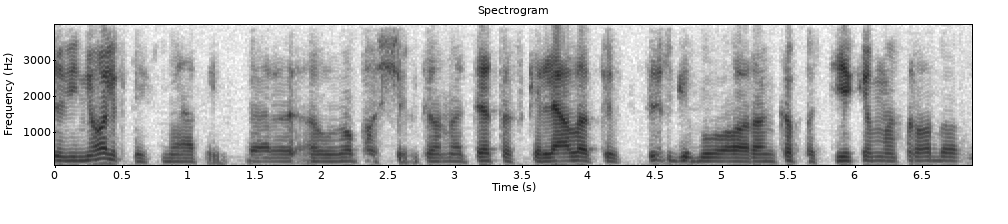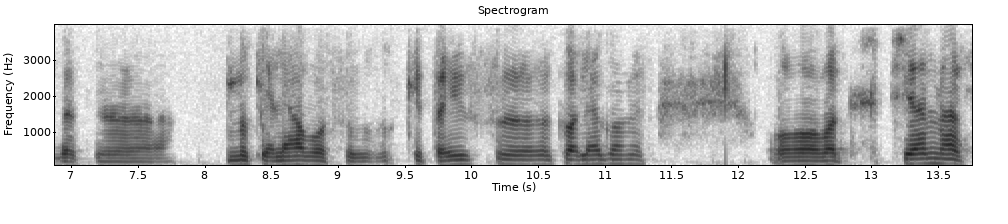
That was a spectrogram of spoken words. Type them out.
19 metais, per Europos čempionate tas kelialapis irgi buvo ranka pasiekiamas, rodo, bet uh, nukeliavo su kitais uh, kolegomis. O vat, čia mes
